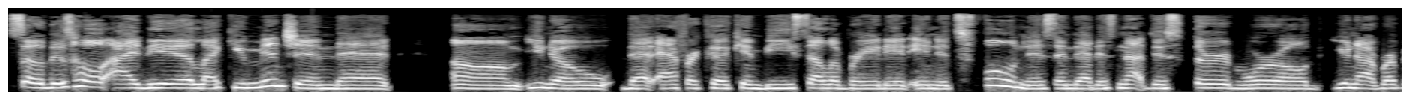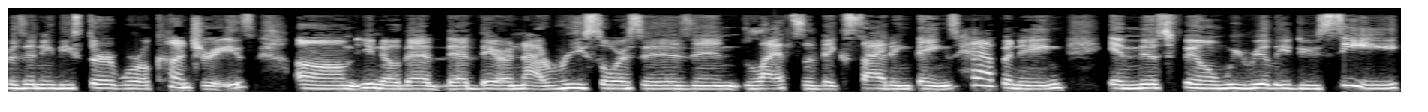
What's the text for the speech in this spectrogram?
So this whole idea, like you mentioned, that um, you know, that Africa can be celebrated in its fullness and that it's not this third world, you're not representing these third world countries, um, you know, that, that there are not resources and lots of exciting things happening. In this film, we really do see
